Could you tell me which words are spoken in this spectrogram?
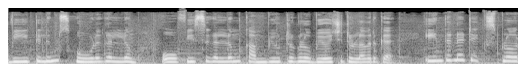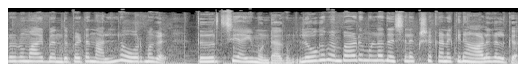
വീട്ടിലും സ്കൂളുകളിലും ഓഫീസുകളിലും കമ്പ്യൂട്ടറുകൾ ഉപയോഗിച്ചിട്ടുള്ളവർക്ക് ഇന്റർനെറ്റ് എക്സ്പ്ലോററുമായി ബന്ധപ്പെട്ട നല്ല ഓർമ്മകൾ തീർച്ചയായും ഉണ്ടാകും. ലോകമെമ്പാടുമുള്ള ദശലക്ഷക്കണക്കിന് ആളുകൾക്ക്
